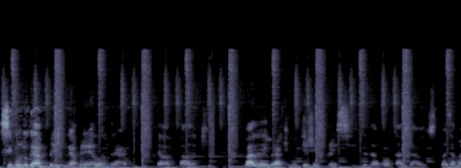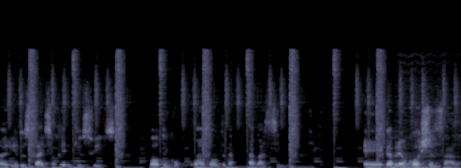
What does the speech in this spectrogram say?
Segundo Gabri Gabriela Andrade, ela fala que vale lembrar que muita gente precisa da volta às aulas, mas a maioria dos pais só querem que os filhos voltem com, a volta da, vacina. É, Gabriel Costa fala:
